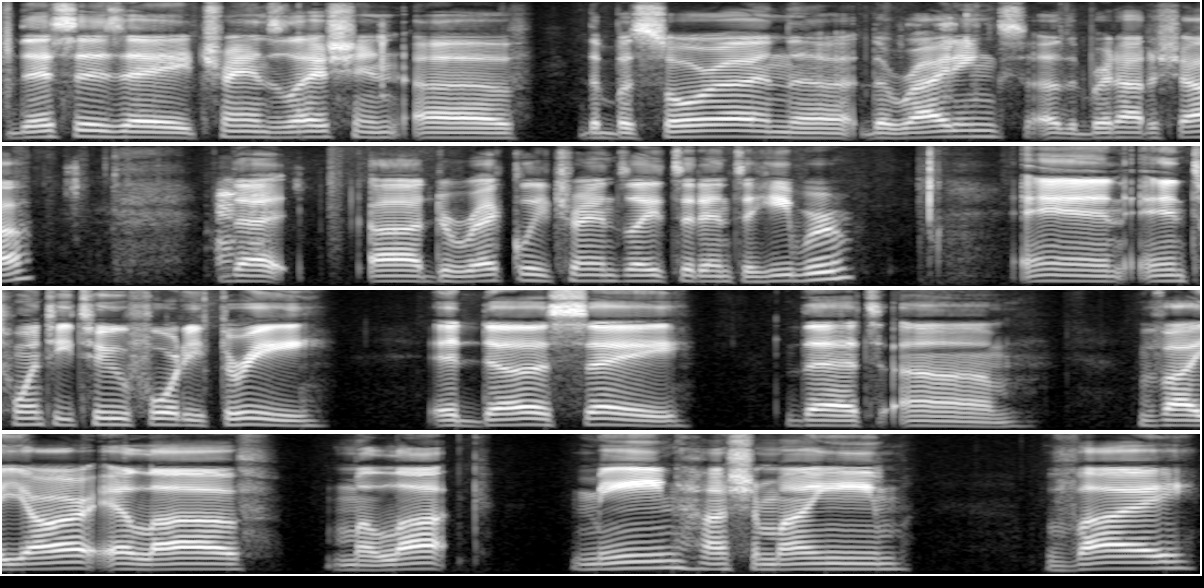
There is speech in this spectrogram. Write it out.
this is a translation of the Besorah and the, the writings of the Brit Hadashah that uh, directly translates it into Hebrew. And in 2243, it does say that um, Vayar Elav Malak Min Hashemayim Vai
